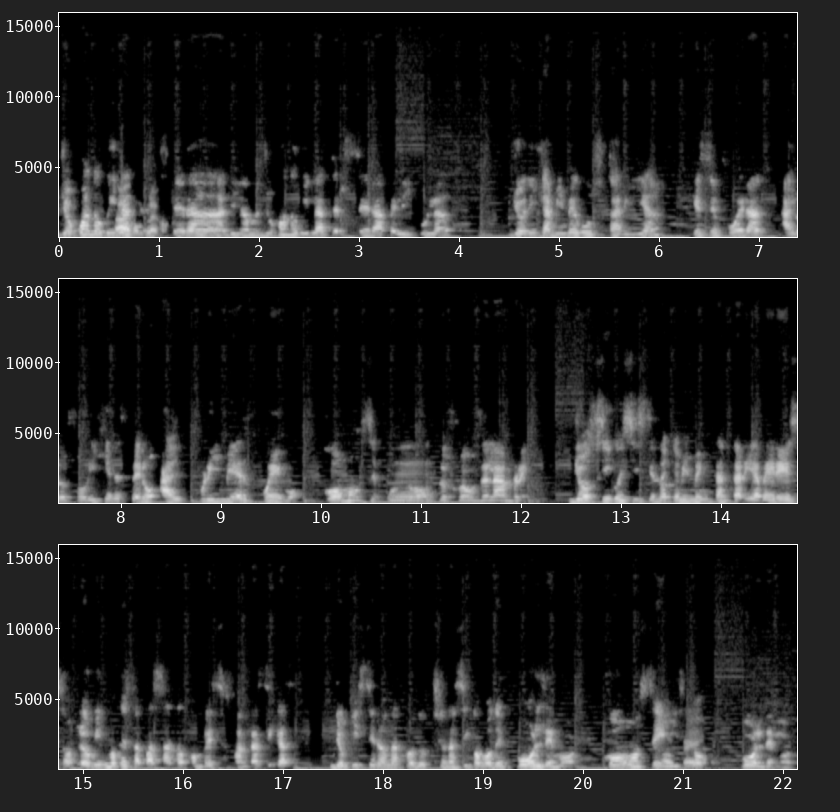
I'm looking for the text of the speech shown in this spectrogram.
Yo cuando vi la tercera, digamos, yo cuando vi la tercera película, yo dije, a mí me gustaría que se fueran a los orígenes, pero al primer juego, cómo se fundó mm. los Juegos del Hambre. Yo sigo insistiendo que a mí me encantaría ver eso. Lo mismo que está pasando con Bestias Fantásticas, yo quisiera una producción así como de Voldemort. ¿Cómo se hizo Voldemort?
